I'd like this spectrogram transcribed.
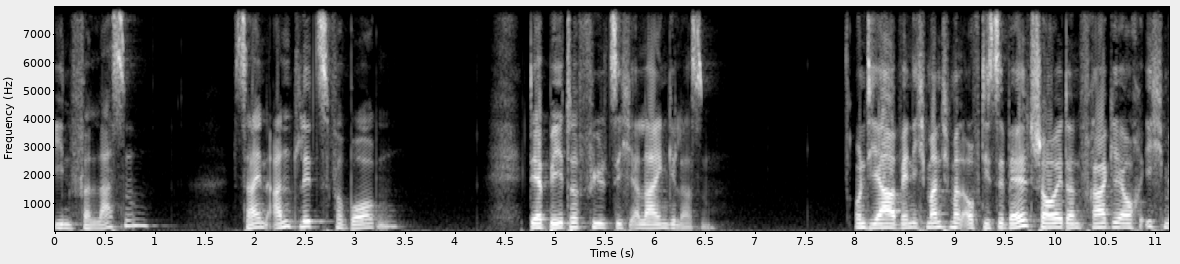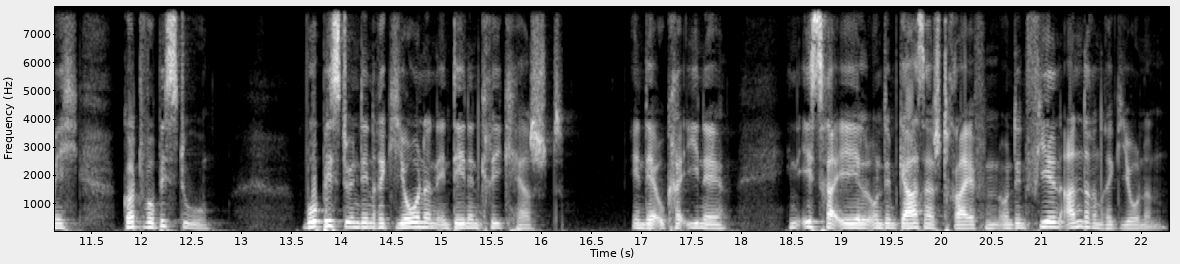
Ihn verlassen? Sein Antlitz verborgen? Der Beter fühlt sich alleingelassen. Und ja, wenn ich manchmal auf diese Welt schaue, dann frage auch ich mich, Gott, wo bist du? Wo bist du in den Regionen, in denen Krieg herrscht? In der Ukraine, in Israel und im Gazastreifen und in vielen anderen Regionen.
